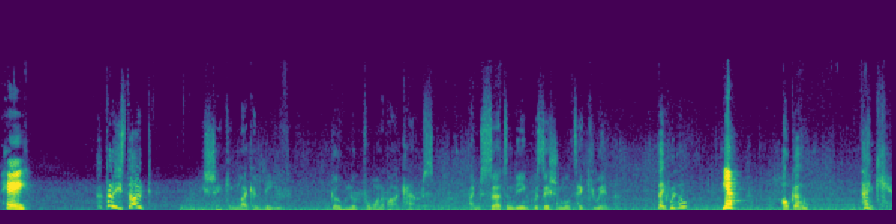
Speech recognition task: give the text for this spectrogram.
Hey, Please don't! He's shaking like a leaf. Go look for one of our camps. I'm certain the Inquisition will take you in. They will? yeah, I'll go. Thank you.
